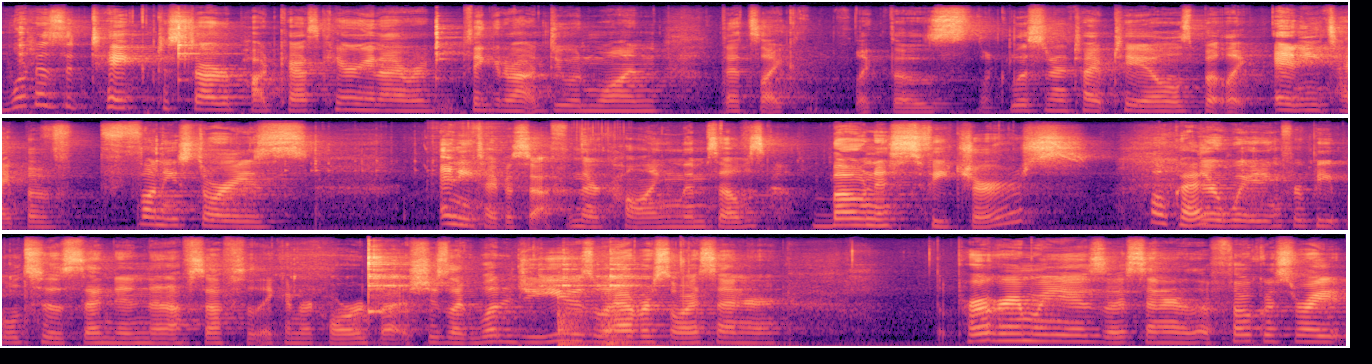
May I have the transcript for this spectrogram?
what does it take to start a podcast?" Carrie and I were thinking about doing one that's like like those like listener type tales, but like any type of funny stories, any type of stuff, and they're calling themselves bonus features. Okay. They're waiting for people to send in enough stuff so they can record. But she's like, "What did you use? Whatever." So I sent her the program we use. I sent her the Focusrite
